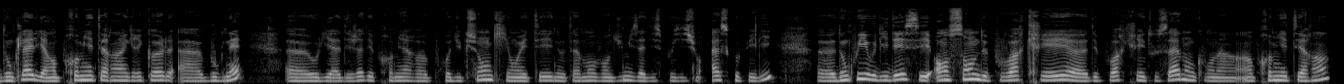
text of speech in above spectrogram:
donc là, il y a un premier terrain agricole à Bougnay où il y a déjà des premières productions qui ont été notamment vendues, mises à disposition à Scopelli. donc oui, l'idée c'est ensemble de pouvoir créer, de pouvoir créer tout ça. Donc on a un premier terrain.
